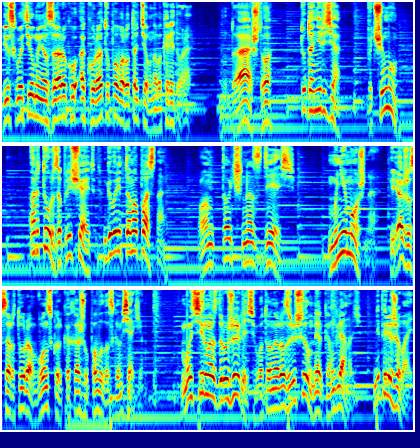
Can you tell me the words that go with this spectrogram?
и схватил меня за руку аккурат у поворота темного коридора. «Да, что?» Туда нельзя. Почему? Артур запрещает. Говорит, там опасно. Он точно здесь. Мне можно. Я же с Артуром вон сколько хожу по вылазкам всяким. Мы сильно сдружились, вот он и разрешил мельком глянуть. Не переживай.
